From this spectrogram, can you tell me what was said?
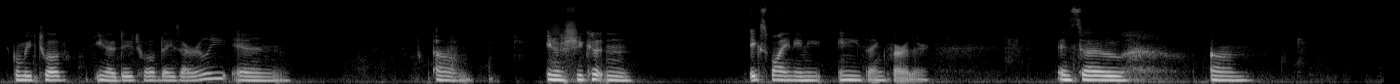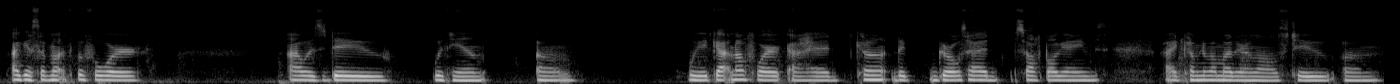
It's going to be 12, you know, due 12 days early. And, um, you know, she couldn't explain any anything further. And so, um, I guess a month before I was due with him, um, we had gotten off work. I had come, the girls had softball games I'd come to my mother in law's to um,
